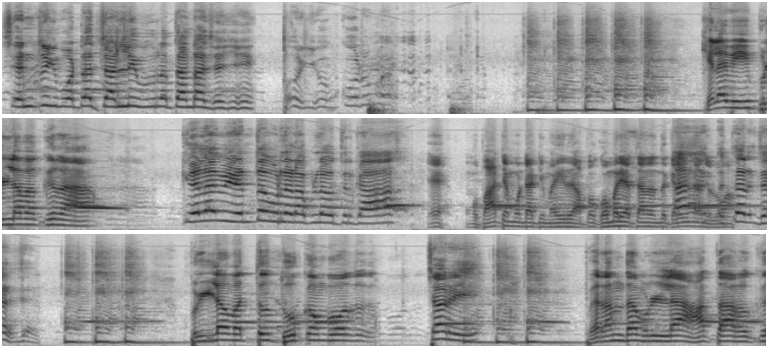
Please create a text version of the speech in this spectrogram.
சென்ட்ரிங் போட்டா சல்லி உதுரத்தாண்டா செய்யும். ஐயோ கொடுமை. கிளவி பிள்ளை வைக்கிறா. கிளவி எந்த ஊர்லடா பிள்ளை வச்சிருக்கா? ஏ உங்க பாட்டை முண்டாட்டி மயிறு அப்போ குமரியாத்தான் இருந்த கிளம்பி தான் சரி சரி சரி. பிள்ளை வத்து தூக்கும் போது சரி. பிறந்த புள்ள ஆத்தாவுக்கு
